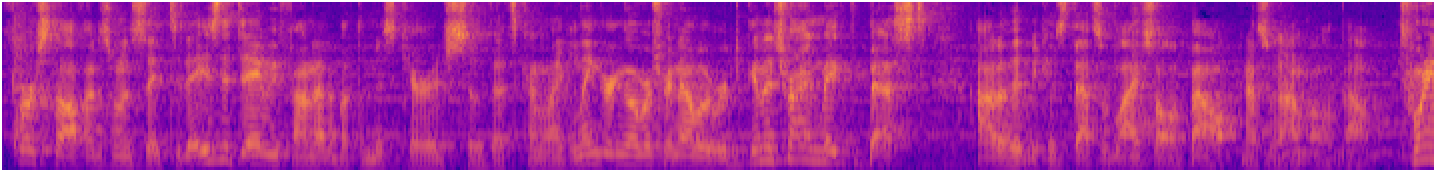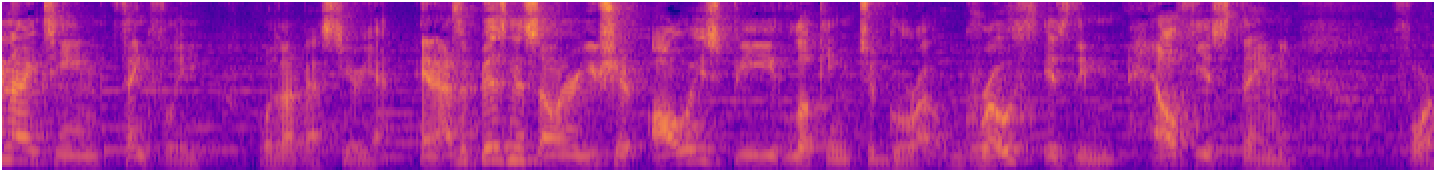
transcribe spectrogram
First off, I just want to say today's the day we found out about the miscarriage, so that's kind of like lingering over us right now, but we're gonna try and make the best out of it because that's what life's all about, and that's what I'm all about. 2019, thankfully, was our best year yet. And as a business owner, you should always be looking to grow. Growth is the healthiest thing for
